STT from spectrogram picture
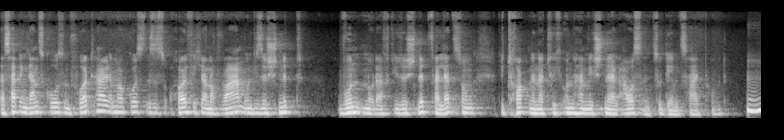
Das hat den ganz großen Vorteil. Im August ist es häufig ja noch warm und diese Schnitt Wunden oder diese Schnittverletzungen, die trocknen natürlich unheimlich schnell aus zu dem Zeitpunkt. Mhm.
